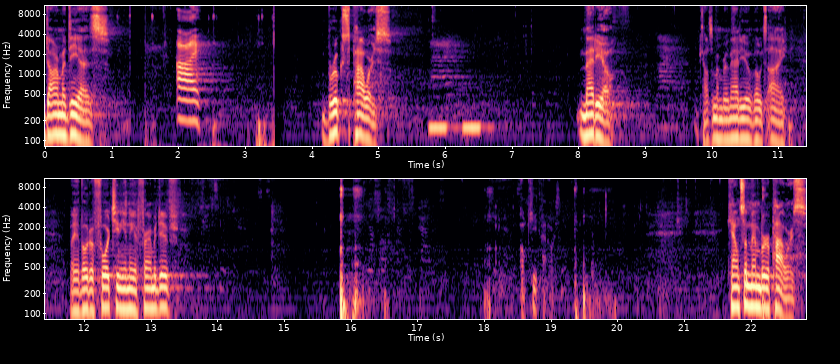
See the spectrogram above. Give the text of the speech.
Dharma Diaz. Aye. Brooks Powers. Matteo. Councilmember Matteo votes aye. By a vote of 14 in the affirmative. Oh, Keith Powers. Councilmember Powers.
